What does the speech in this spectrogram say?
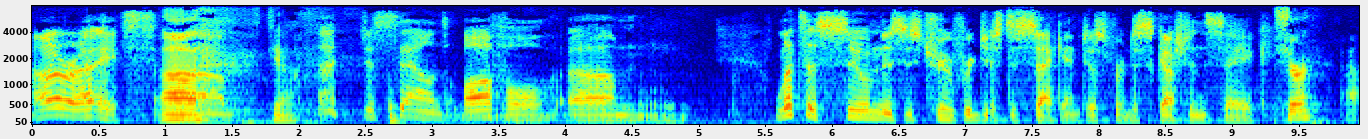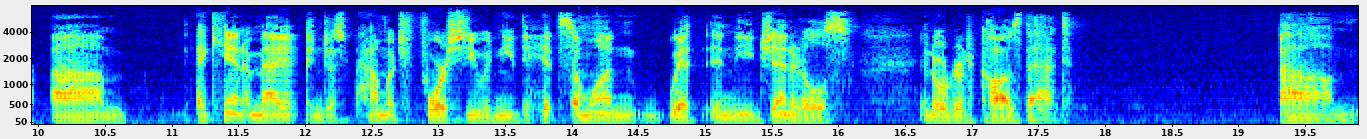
all right. Uh, um, Yeah. That just sounds awful. Um, let's assume this is true for just a second, just for discussion's sake. Sure. Um, I can't imagine just how much force you would need to hit someone with in the genitals in order to cause that. Um,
